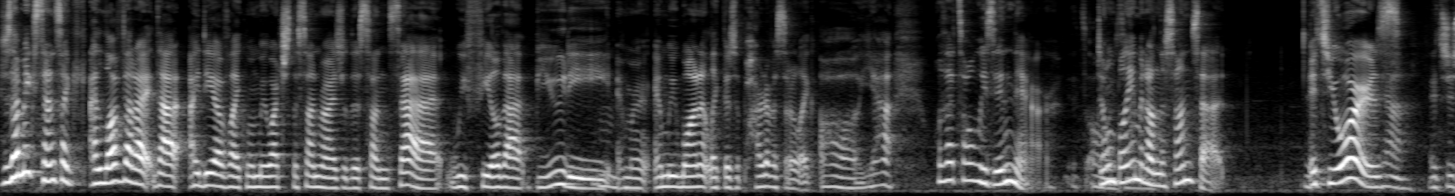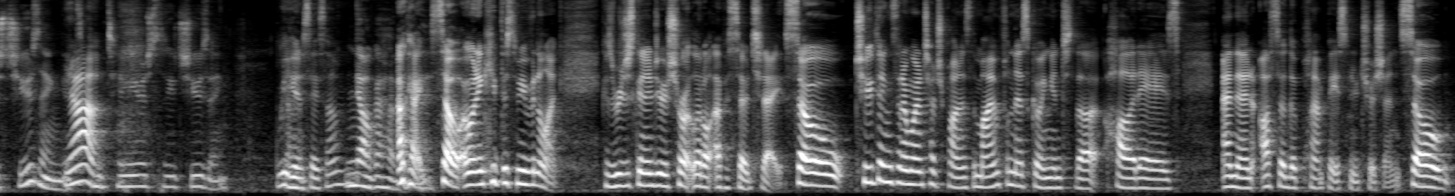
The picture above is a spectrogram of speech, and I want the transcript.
does that make sense? Like I love that I, that idea of like when we watch the sunrise or the sunset, we feel that beauty mm. and we and we want it. Like there's a part of us that are like, oh yeah, well that's always in there. It's always Don't blame it on the sunset. It's yours. Yeah, it's just choosing. It's Yeah. continuously choosing. Were you going to say something? No, go ahead. Okay, so I want to keep this moving along because we're just going to do a short little episode today. So, two things that I want to touch upon is the mindfulness going into the holidays and then also the plant based nutrition. So,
